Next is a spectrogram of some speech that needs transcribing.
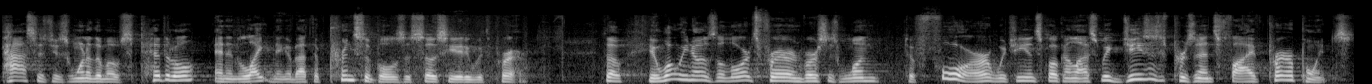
passage is one of the most pivotal and enlightening about the principles associated with prayer. So, you know, what we know is the Lord's Prayer in verses 1 to 4, which Ian spoke on last week, Jesus presents five prayer points.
